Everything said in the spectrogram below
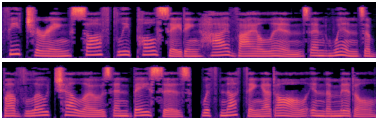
featuring softly pulsating high violins and winds above low cellos and basses, with nothing at all in the middle.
